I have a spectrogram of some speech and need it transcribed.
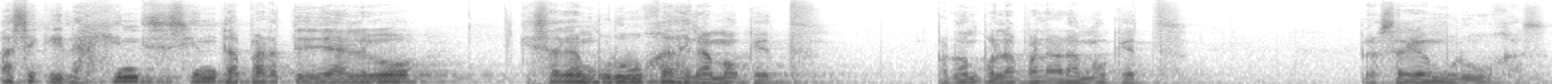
hace que la gente se sienta parte de algo que salgan burbujas de la moquette. Perdón por la palabra moquette, pero salgan burbujas.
